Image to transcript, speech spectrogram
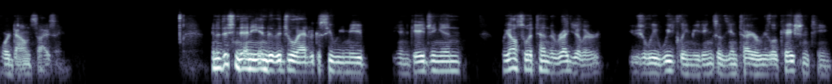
or downsizing. In addition to any individual advocacy we may be engaging in, we also attend the regular, usually weekly meetings of the entire relocation team.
